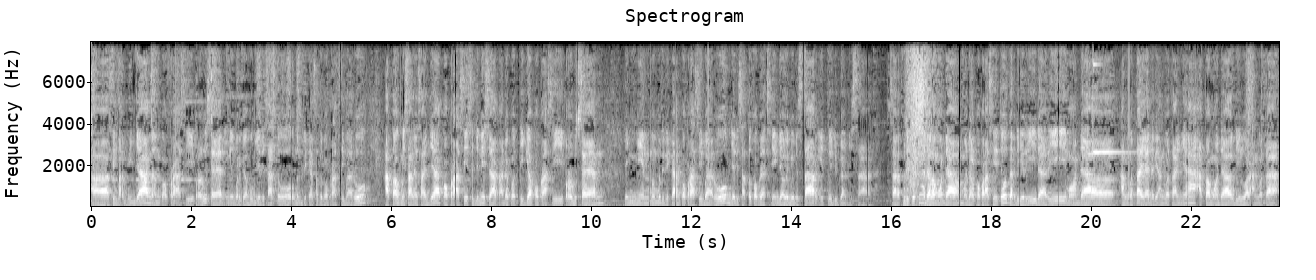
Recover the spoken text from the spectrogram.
uh, simpan pinjam dan kooperasi produsen ingin bergabung jadi satu, mendirikan satu kooperasi baru, atau misalnya saja kooperasi sejenis ya, ada tiga kooperasi produsen ingin mendirikan kooperasi baru menjadi satu kooperasi yang jauh lebih besar, itu juga bisa. Syarat berikutnya adalah modal. Modal kooperasi itu terdiri dari modal anggota ya, dari anggotanya atau modal di luar anggota.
